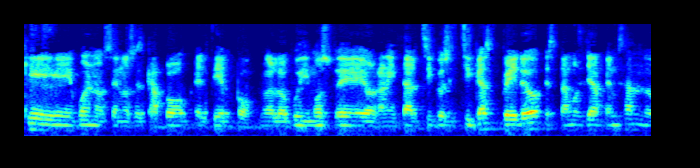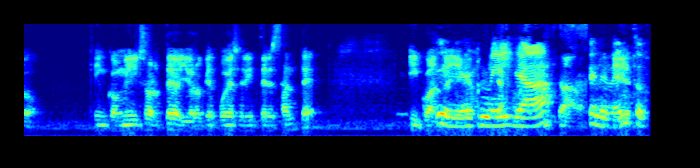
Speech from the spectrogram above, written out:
que, bueno, se nos escapó el tiempo. No lo pudimos eh, organizar chicos y chicas, pero estamos ya pensando 5.000 sorteos, yo creo que puede ser interesante. Y cuando y 10.000 ya el evento.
